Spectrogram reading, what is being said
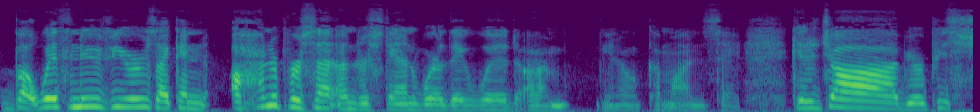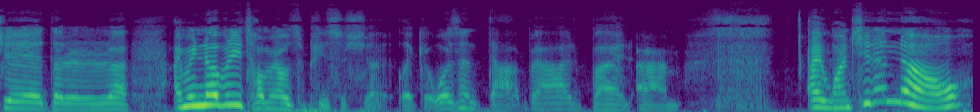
but with new viewers, I can 100% understand where they would, um, you know, come on and say, get a job, you're a piece of shit, da da da da. I mean, nobody told me I was a piece of shit. Like, it wasn't that bad, but um, I want you to know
